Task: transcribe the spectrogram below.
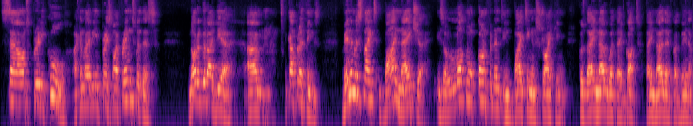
sounds pretty cool. I can maybe impress my friends with this. Not a good idea. Um, a couple of things. Venomous snakes by nature is a lot more confident in biting and striking because they know what they've got. They know they've got venom.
